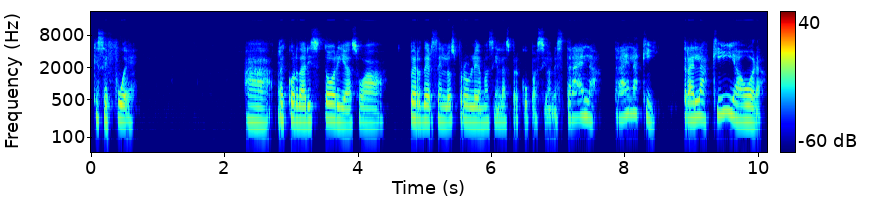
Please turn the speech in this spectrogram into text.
que se fue a recordar historias o a perderse en los problemas y en las preocupaciones. Tráela, tráela aquí, tráela aquí y ahora.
